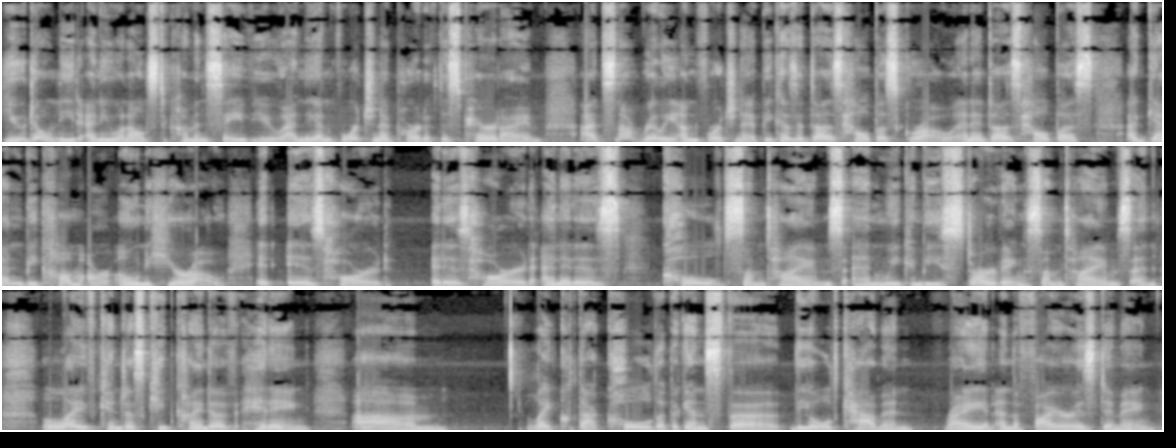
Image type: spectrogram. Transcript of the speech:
You don't need anyone else to come and save you. And the unfortunate part of this paradigm, it's not really unfortunate because it does help us grow and it does help us, again, become our own hero. It is hard. It is hard and it is cold sometimes and we can be starving sometimes and life can just keep kind of hitting um, like that cold up against the the old cabin right? And the fire is dimming.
